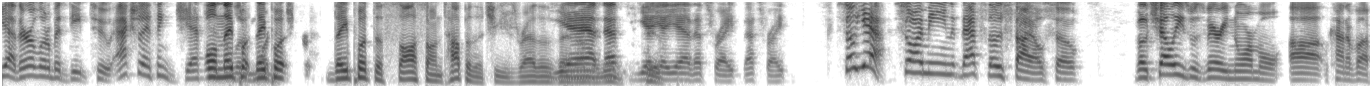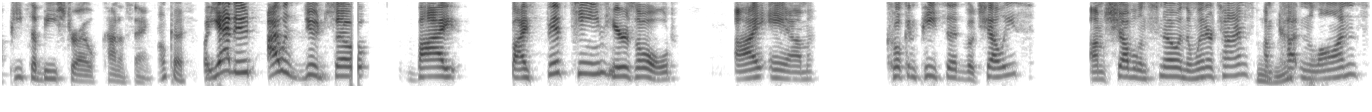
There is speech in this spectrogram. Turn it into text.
Yeah, they're a little bit deep too. Actually, I think Jets. Well, and they put- they put. They put the sauce on top of the cheese rather than yeah, that's yeah, too. yeah, yeah. That's right. That's right. So yeah, so I mean, that's those styles. So Vocelli's was very normal, uh, kind of a pizza bistro kind of thing. Okay. But yeah, dude, I was dude. So by by 15 years old, I am cooking pizza at Vocelli's. I'm shoveling snow in the winter times. I'm Mhm. cutting lawns.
